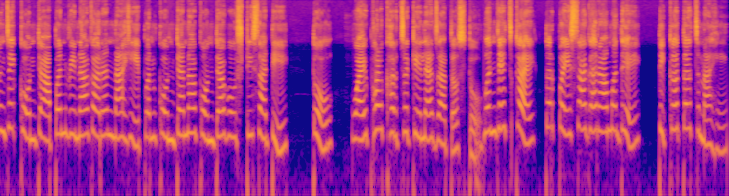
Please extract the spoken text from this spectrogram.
म्हणजे कोणत्या आपण विनाकारण नाही पण कोणत्या ना कोणत्या गोष्टीसाठी तो वायफळ खर्च केला जात असतो. म्हणजेच काय? तर पैसा घरामध्ये टिकतच नाही.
